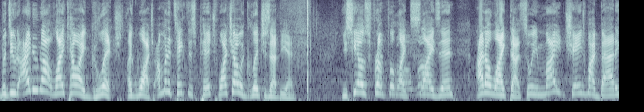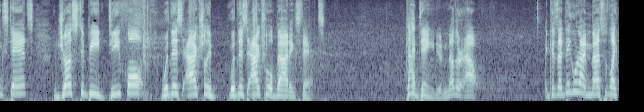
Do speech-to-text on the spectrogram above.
But, dude, I do not like how I glitch. Like, watch. I'm going to take this pitch. Watch how it glitches at the end. You see how his front foot, like, slides in? I don't like that. So he might change my batting stance just to be default with this actually with this actual batting stance. God dang it, dude. Another out. Because I think when I mess with like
